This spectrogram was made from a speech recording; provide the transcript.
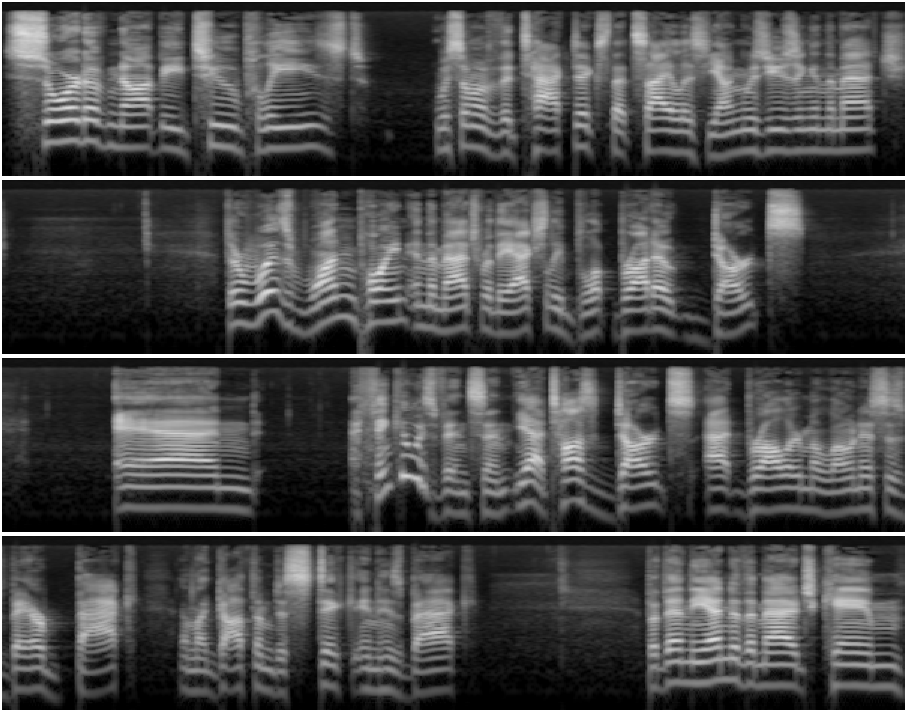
sort of not be too pleased with some of the tactics that Silas Young was using in the match. There was one point in the match where they actually bl- brought out darts, and I think it was Vincent. Yeah, tossed darts at Brawler Milonas's bare back and like got them to stick in his back. But then the end of the match came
